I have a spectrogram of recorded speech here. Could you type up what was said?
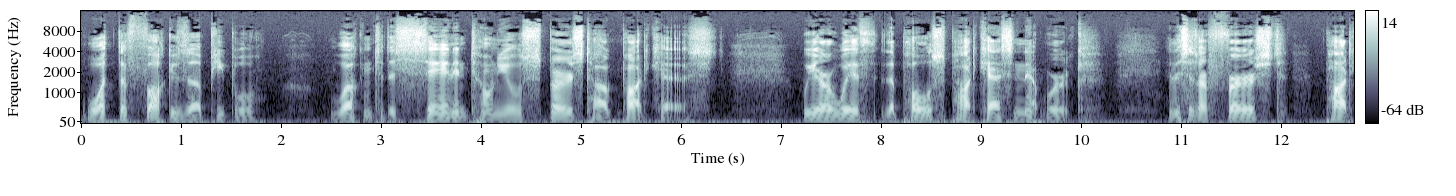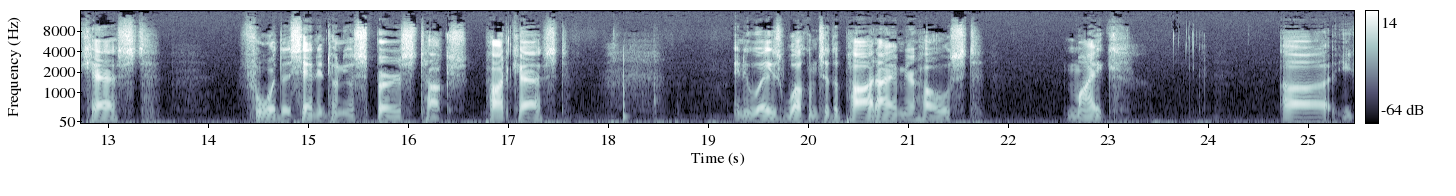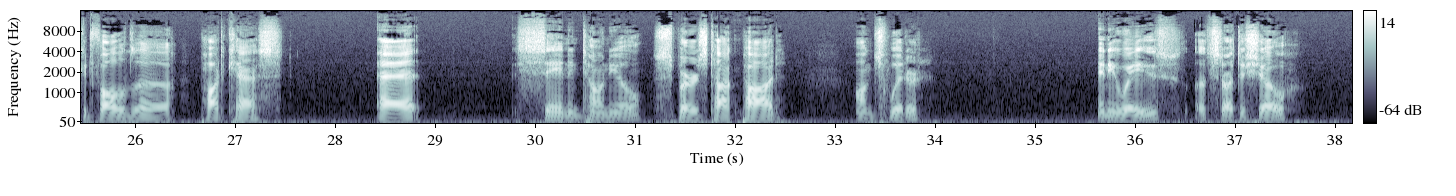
What the fuck is up, people? Welcome to the San Antonio Spurs Talk podcast. We are with the Pulse Podcast Network, and this is our first podcast for the San Antonio Spurs Talk podcast. Anyways, welcome to the pod. I am your host, Mike. Uh, you could follow the podcast at San Antonio Spurs Talk Pod on Twitter. Anyways, let's start the show.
